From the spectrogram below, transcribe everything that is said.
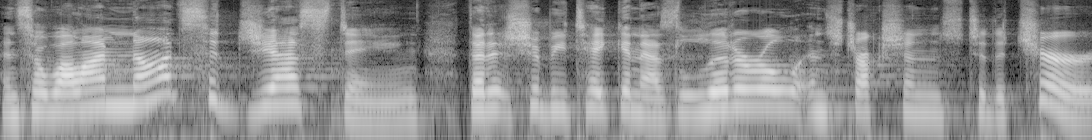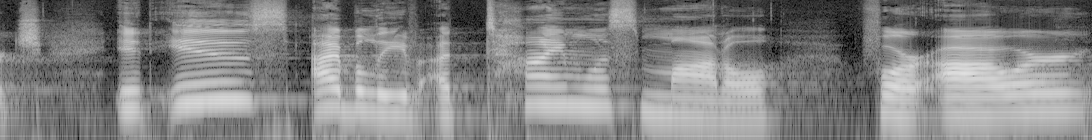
And so, while I'm not suggesting that it should be taken as literal instructions to the church, it is, I believe, a timeless model for our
